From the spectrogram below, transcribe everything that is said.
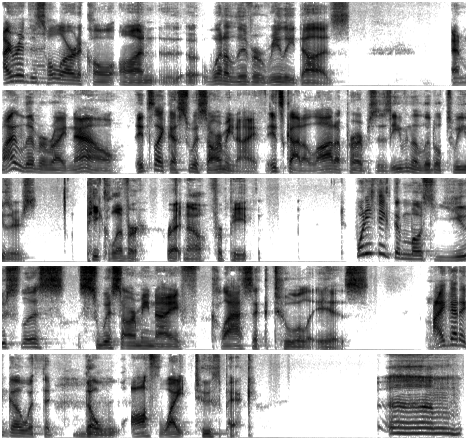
I read this whole article on uh, what a liver really does. And my liver right now, it's like a Swiss Army knife. It's got a lot of purposes, even the little tweezers. Peak liver right now for Pete. What do you think the most useless Swiss Army knife classic tool is? I got to go with the the off-white toothpick. Um,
